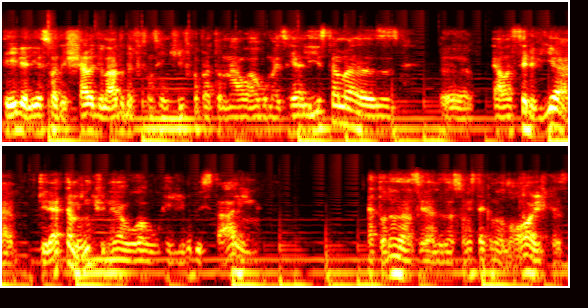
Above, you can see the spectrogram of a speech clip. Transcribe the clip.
teve ali a sua deixada de lado da ficção científica para tornar algo mais realista, mas ela servia diretamente né, ao, ao, regime do Stalin, a todas as realizações tecnológicas.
